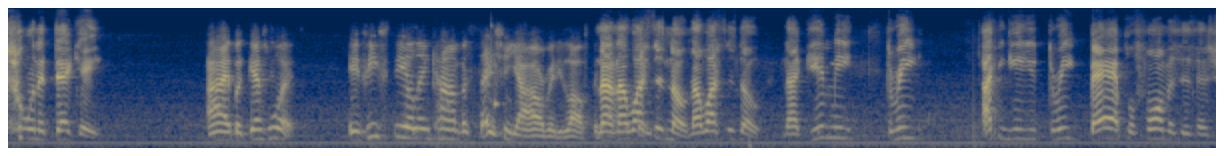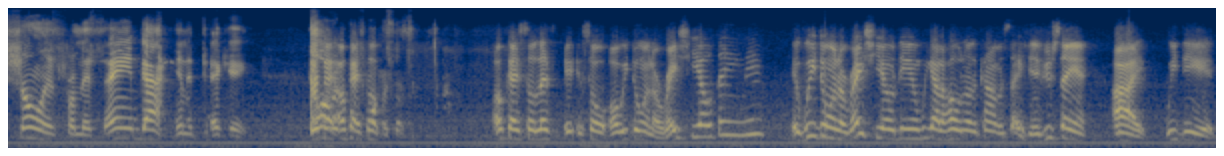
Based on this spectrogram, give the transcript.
Two in a decade. All right, but guess what? If he's still in conversation, y'all already lost. The Now, now watch this. No, now watch this though. Now give me three. I can give you three bad performances and showings from the same guy in a decade. Okay, okay, so-. Okay, so let's. So are we doing a ratio thing then? If we doing a ratio, then we got a whole nother conversation. If you're saying, all right, we did.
